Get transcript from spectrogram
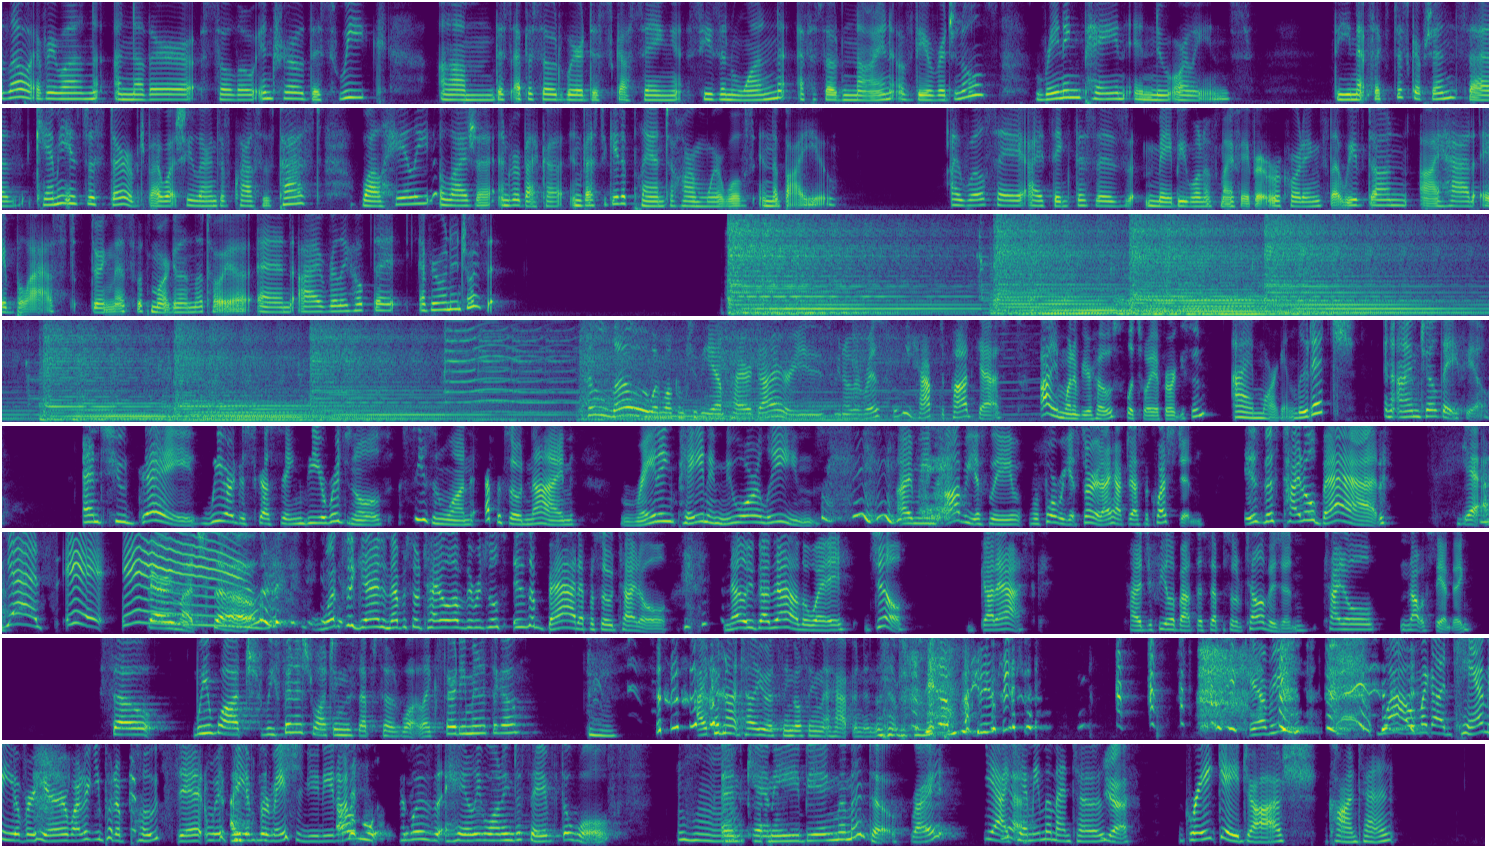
Hello, everyone. Another solo intro this week. Um, this episode, we're discussing season one, episode nine of the originals, Reigning Pain in New Orleans. The Netflix description says Cami is disturbed by what she learns of Klaus's past, while Hayley, Elijah, and Rebekah investigate a plan to harm werewolves in the bayou. I will say, I think this is maybe one of my favorite recordings that we've done. I had a blast doing this with Morgan and LaToya, and I really hope that everyone enjoys it. Hello, and welcome to the AMPire Diaries. We know the risk, but we have to podcast. I am one of your hosts, LaToya Ferguson. I'm Morgan Lutich. And I'm Jill Defiel. And today we are discussing the originals, season one, episode nine, Reigning Pain in New Orleans. I mean, obviously, before we get started, I have to ask the question Is this title bad? Yeah. Yes, it is. Very much so. Once again, an episode title of the originals is a bad episode title. now that we've got that out of the way, Jill, gotta ask, how did you feel about this episode of television? Title notwithstanding. So we watched, we finished watching this episode, what, like 30 minutes ago? Mhm. I could not tell you a single thing that happened in this episode. Cami? wow, oh my god, Cami over here. Why don't you put a post-it with the think- information you need on? Oh, it was Hayley wanting to save the wolves Mhm. and Cami being Memento, right? yeah, yeah. Cami Mementos. Yeah. Great gay Josh content.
